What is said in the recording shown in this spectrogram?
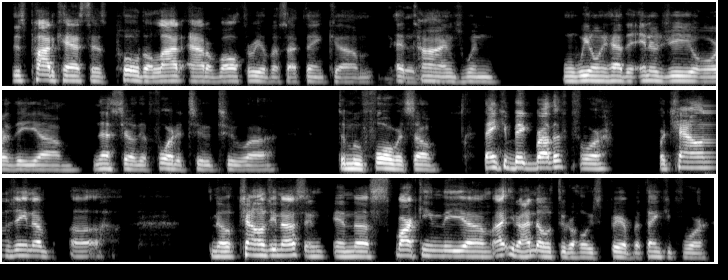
this podcast has pulled a lot out of all three of us I think um at times when when we don't have the energy or the um necessarily the fortitude to uh to move forward. So thank you, big brother, for for challenging uh, uh you know challenging us and and uh, sparking the um I, you know I know through the Holy Spirit, but thank you for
